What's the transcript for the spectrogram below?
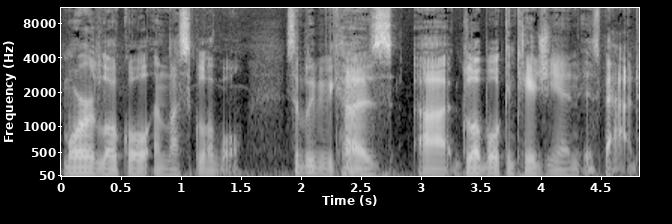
more local and less global, simply because uh, global contagion is bad.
